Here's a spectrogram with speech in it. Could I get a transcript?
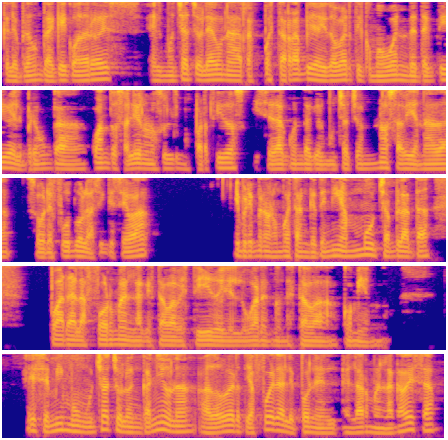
que le pregunta qué cuadro es, el muchacho le da una respuesta rápida y Doberti como buen detective le pregunta cuántos salieron los últimos partidos y se da cuenta que el muchacho no sabía nada sobre fútbol, así que se va y primero nos muestran que tenía mucha plata para la forma en la que estaba vestido y el lugar en donde estaba comiendo. Ese mismo muchacho lo encañona a Doberti afuera, le pone el, arma en la cabeza,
